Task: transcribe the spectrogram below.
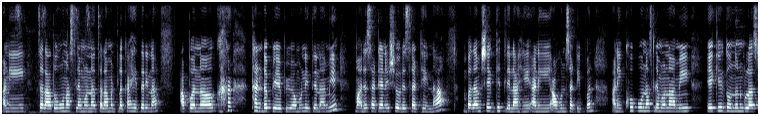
आणि चला आता ऊन असल्यामुळे ना चला म्हटलं काहीतरी ना आपण थंड पेय पिऊया म्हणून इथे ना आम्ही माझ्यासाठी आणि शौर्यसाठी ना बदाम शेक घेतलेला आहे आणि आहुंसाठी पण. आणि खूप ऊन असल्यामुळे ना आम्ही एक एक दोन दोन ग्लास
